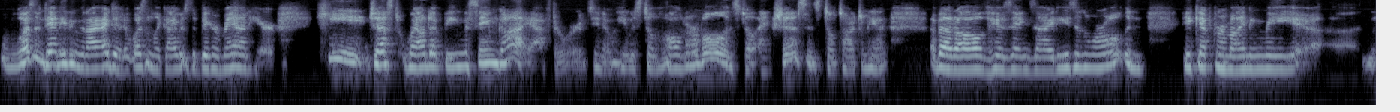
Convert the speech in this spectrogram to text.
wasn't anything that I did. It wasn't like I was the bigger man here. He just wound up being the same guy afterwards. You know, he was still vulnerable and still anxious and still talked to me about all of his anxieties in the world, and he kept reminding me uh,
